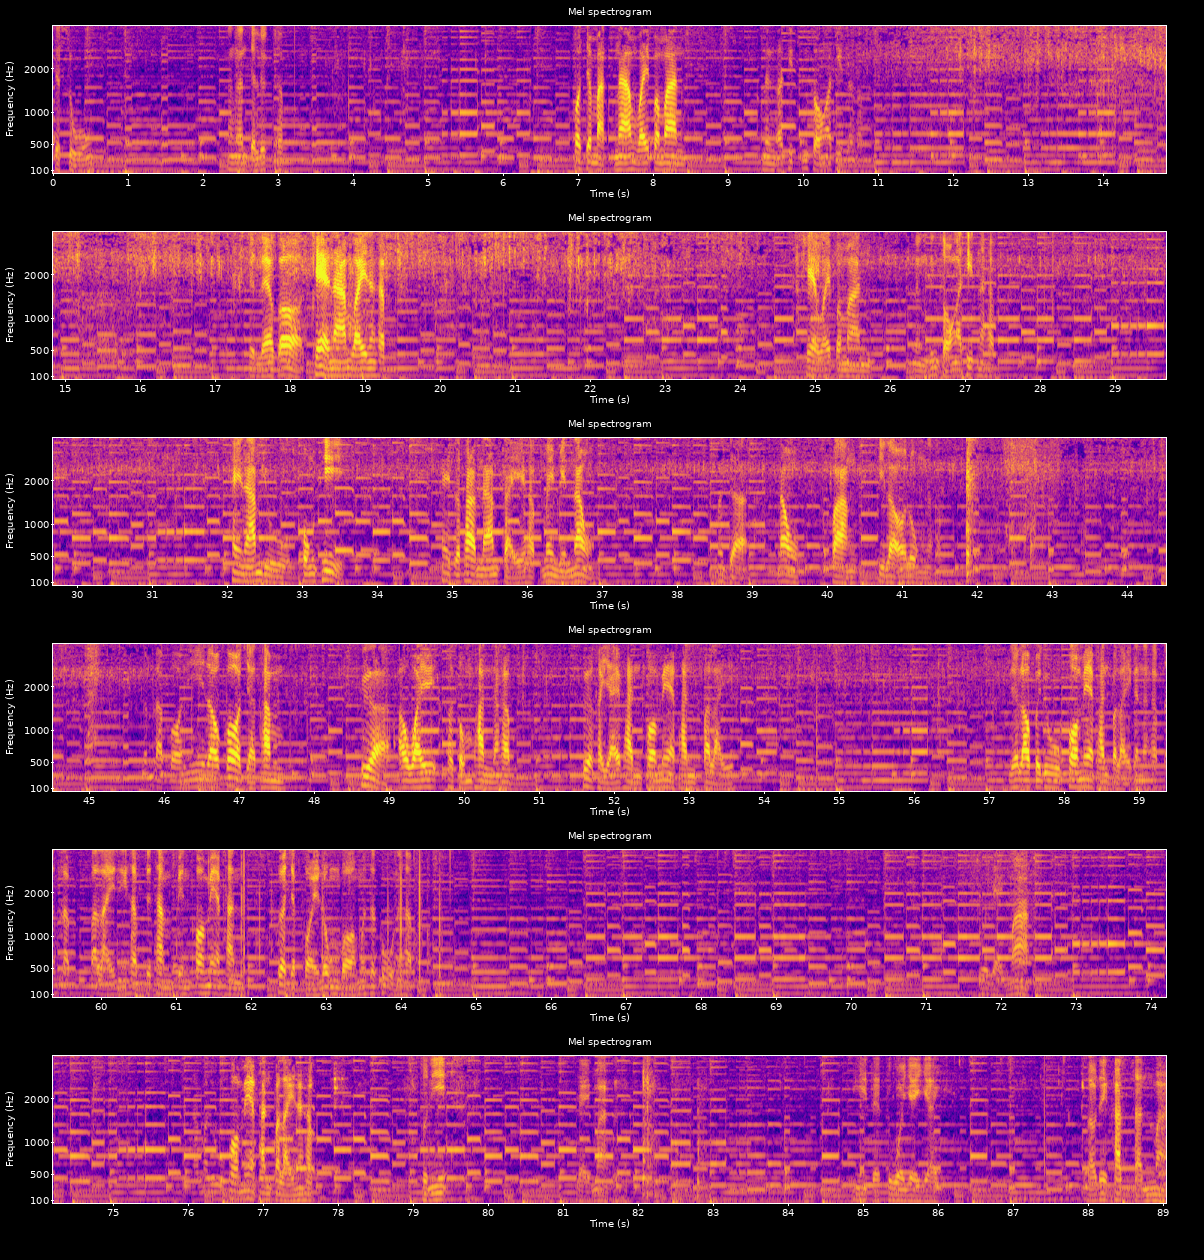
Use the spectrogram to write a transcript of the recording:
จะสูงทางนั้นจะลึกครับ ก็จะหมักน้ำไว้ประมาณหนึ่งอาทิตย์ถึงสองอาทิตย์แล้วครับเสร็จแล้วก็แช่น้ำไว้นะครับ แช่ไว้ประมาณ 1-2 อาทิตย์นะครับ ให้น้ำอยู่คงที่ ให้สภาพน้ำใสครับ ไม่เหม็นเน่า มันจะเน่าฟางที่เราเอาลงนะครับสำหรับบ่อนี้เราก็จะทำเพื่อเอาไว้ผสมพันธุ์นะครับ เพื่อขยายพันธุ์พ่อแม่พันธุ์ปลาไหล เดี๋ยวเราไปดูพ่อแม่พันธุ์ปลาไหลกันนะครับสำหรับปลาไหลนี้ครับจะทำเป็นพ่อแม่พันธุ์เพื่อจะปล่อยลงบ่อเมื่อสักครู่นะครับตัวใหญ่มากเรามาดูพ่อแม่พันธุ์ปลาไหลนะครับ ตัวนี้ใหญ่มากเลยมีแต่ตัวใหญ่ ๆ เราได้คัดสรรมา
